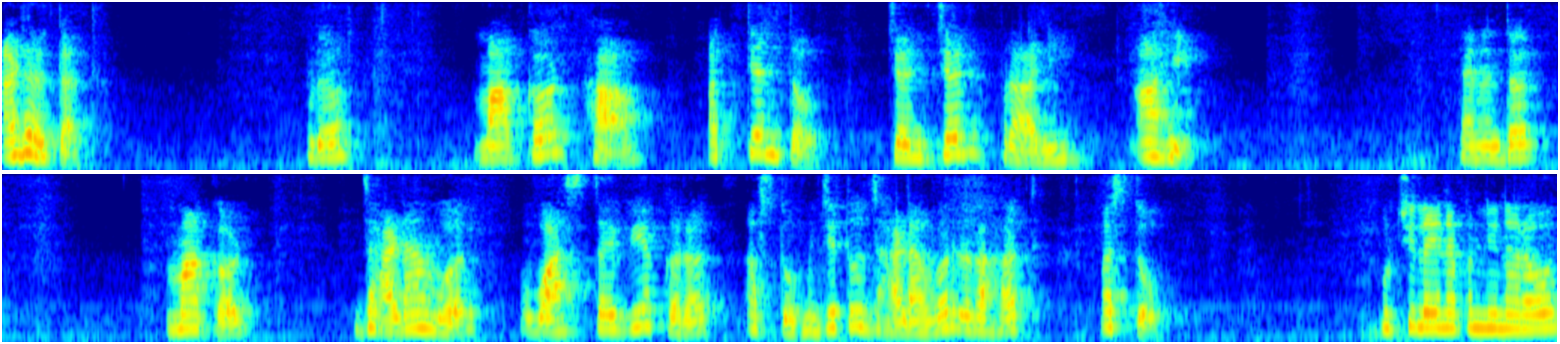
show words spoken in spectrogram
आढळतात. पुढं माकड हा अत्यंत चंचल प्राणी आहे. त्यानंतर माकड झाडांवर वास्तव्य करत असतो म्हणजे तो झाडावर राहत असतो. पुढची लाईन आपण लिहिणार आहोत.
